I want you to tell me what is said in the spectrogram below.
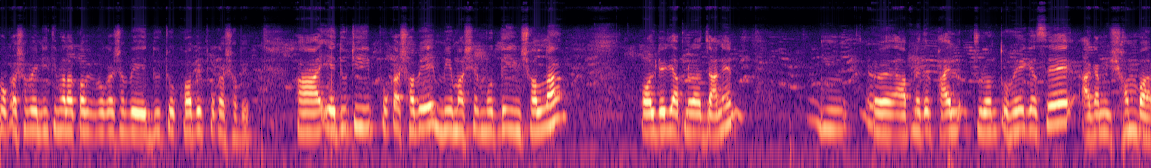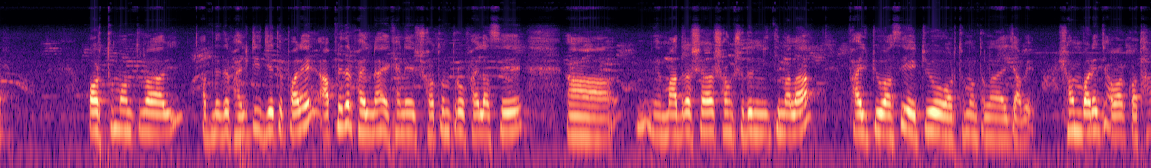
প্রকাশ হবে, নীতিমালা কবে প্রকাশ হবে, এই দুটো কবে প্রকাশ হবে? এ দুটি প্রকাশ হবে মে মাসের মধ্যেই ইনশাল্লাহ অলরেডি আপনারা জানেন। আপনাদের ফাইল চূড়ান্ত হয়ে গেছে আগামী সোমবার। অর্থ মন্ত্রণালয় আপনাদের ফাইলটি যেতে পারে। আপনাদের ফাইল না, এখানে স্বতন্ত্র ফাইল আছে মাদ্রাসা সংশোধন নীতিমালা ফাইলটিও আছে, এটিও অর্থ মন্ত্রণালয়ে যাবে। সোমবারে যাওয়ার কথা।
